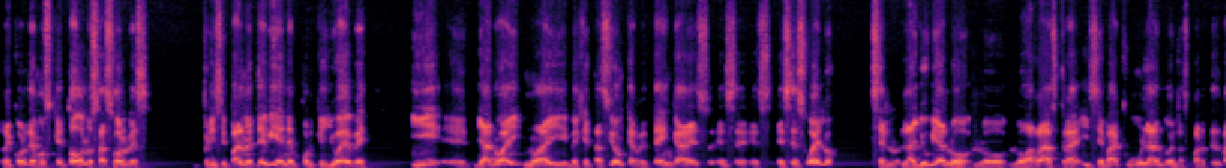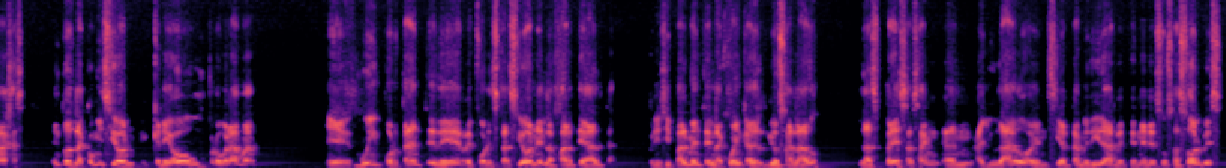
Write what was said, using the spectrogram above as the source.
Recordemos que todos los asolves principalmente vienen porque llueve y eh, ya no hay, no hay vegetación que retenga ese, suelo, la lluvia lo, arrastra y se va acumulando en las partes bajas. Entonces la comisión creó un programa eh, muy importante de reforestación en la parte alta, principalmente en la cuenca del río Salado. Las presas han, han ayudado en cierta medida a retener esos asolves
